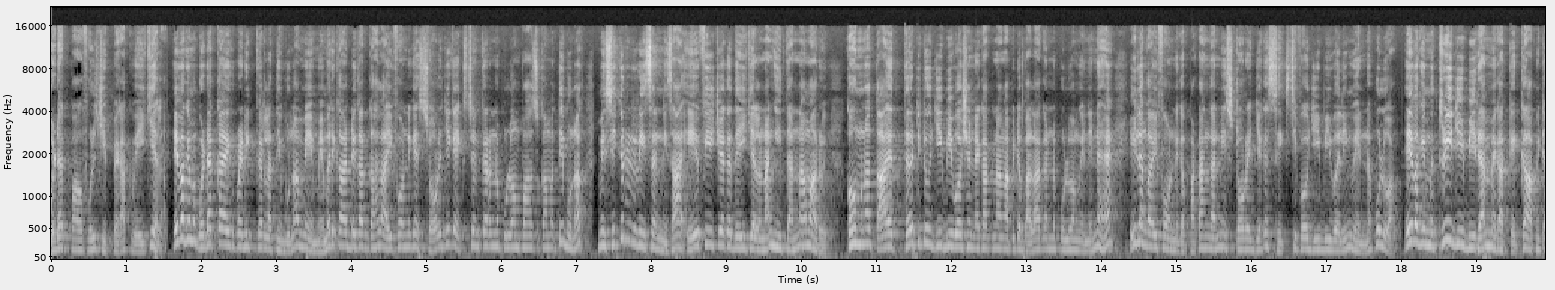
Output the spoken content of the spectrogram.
ගොඩක් powerful chip එකක් වෙයි කියලා. ඒ වගේම ගොඩක් අය predict කරලා තිබුණා මේ memory card එකක් ගහලා iPhone එකේ storage එක extend කරන්න පුළුවන් පහසුකම තිබුණත් මේ security reason නිසා ඒ feature එක දෙයි කියලා නම් හිතන්න අමාරුයි. කොහොම වුණත් ආයෙත් 32GB version එකක් නම් අපිට බලා ගන්න පුළුවන් වෙන්නේ නැහැ. ඊළඟ iPhone එක පටන් ගන්න storage එක 64GB වලින් වෙන්න පුළුවන්. ඒ වගේම 3GB RAM එකක් එක්ක අපිට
